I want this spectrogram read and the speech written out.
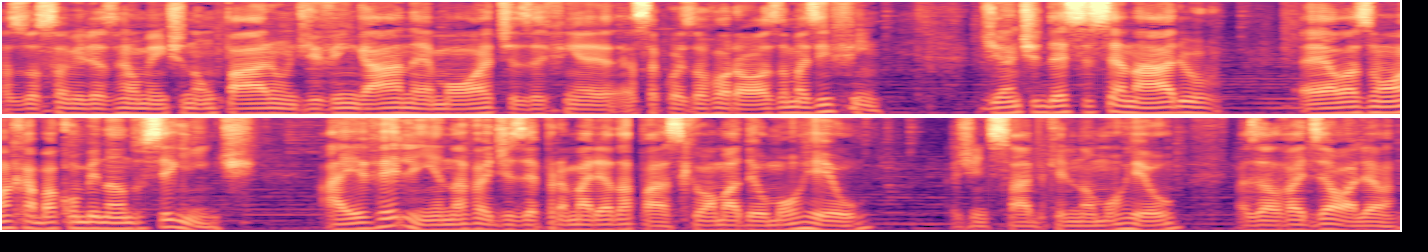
as duas famílias realmente não param de vingar, né, mortes, enfim, é essa coisa horrorosa, mas enfim, diante desse cenário, elas vão acabar combinando o seguinte: a Evelina vai dizer para Maria da Paz que o Amadeu morreu. A gente sabe que ele não morreu, mas ela vai dizer: olha,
